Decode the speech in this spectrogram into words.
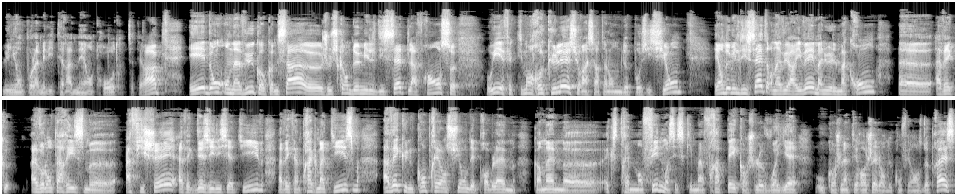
l'Union pour la Méditerranée, entre autres, etc. Et donc, on a vu comme ça, euh, jusqu'en 2017, la France, oui, effectivement, reculait sur un certain nombre de positions. Et en 2017, on a vu arriver Emmanuel Macron euh, avec un volontarisme euh, affiché, avec des initiatives, avec un pragmatisme, avec une compréhension des problèmes quand même euh, extrêmement fine. Moi, c'est ce qui m'a frappé quand je le voyais ou quand je l'interrogeais lors de conférences de presse,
